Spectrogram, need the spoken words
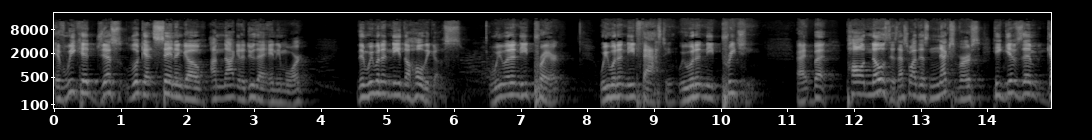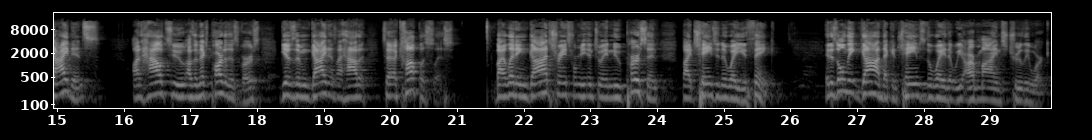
if we could just look at sin and go, I'm not going to do that anymore, then we wouldn't need the Holy Ghost. We wouldn't need prayer. We wouldn't need fasting. We wouldn't need preaching. Right? But Paul knows this. That's why this next verse, he gives them guidance on how to, or the next part of this verse, gives them guidance on how to, to accomplish this by letting God transform you into a new person by changing the way you think. It is only God that can change the way that we our minds truly work.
